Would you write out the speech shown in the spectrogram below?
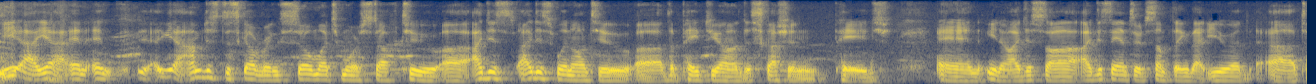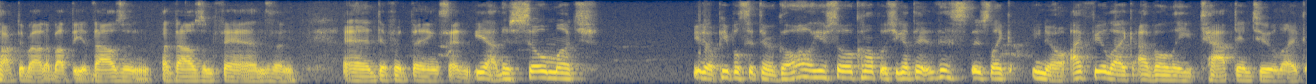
Yeah, yeah, and and yeah, I'm just discovering so much more stuff too. Uh, I just I just went onto uh, the Patreon discussion page, and you know I just saw I just answered something that you had uh, talked about about the a thousand a thousand fans and and different things, and yeah, there's so much. You know, people sit there and go, "Oh, you're so accomplished. You got this." There's like, you know, I feel like I've only tapped into like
